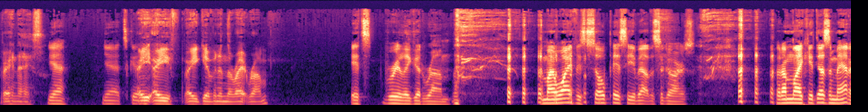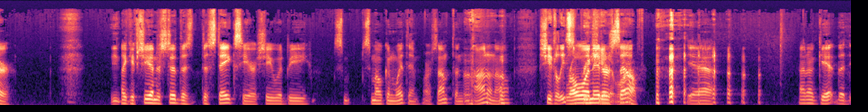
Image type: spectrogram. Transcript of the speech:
very nice. Yeah. Yeah, it's good. Are you are you are you giving him the right rum? It's really good rum. And my wife is so pissy about the cigars. But I'm like, it doesn't matter. Like if she understood the the stakes here, she would be sm- smoking with him or something. I don't know, She'd at least rolling it herself. yeah, I don't get that.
